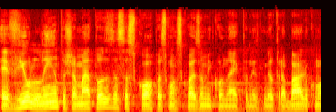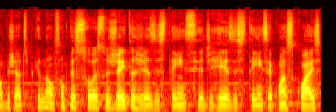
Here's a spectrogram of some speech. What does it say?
é, violento chamar todas essas corpas com as quais eu me conecto no meu trabalho como objetos, porque não, são pessoas sujeitas de existência, de resistência, com as quais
